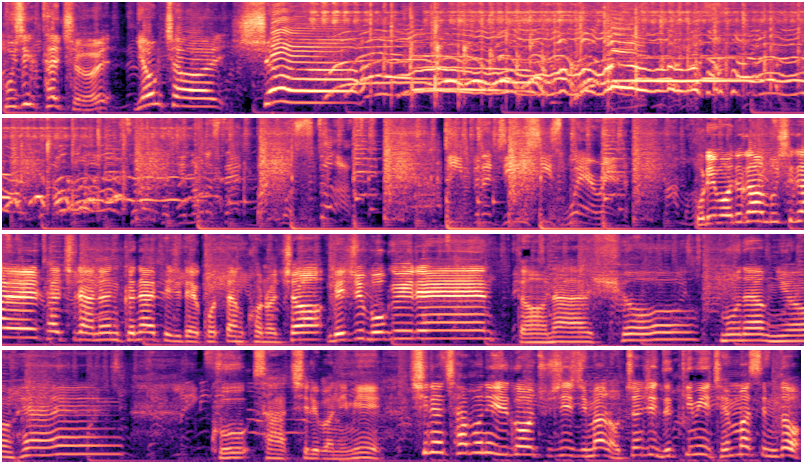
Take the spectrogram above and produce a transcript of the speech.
무식 탈출 영철 쇼. 우리 모두가 무식을 탈출하는 그날 페이지의 곧단 코너죠. 매주 목요일엔 떠나쇼 문학여행 9472번님이 시는 차분히 읽어주시지만 어쩐지 느낌이 잼마쌤도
